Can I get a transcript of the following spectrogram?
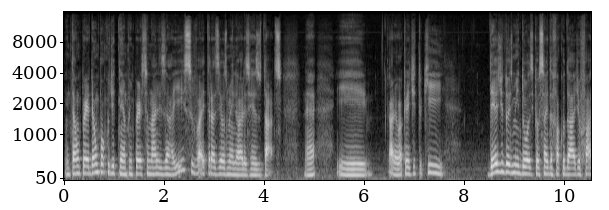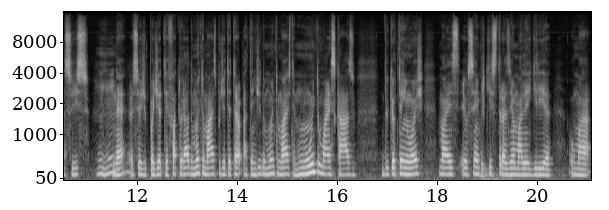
Então, perder um pouco de tempo em personalizar isso vai trazer os melhores resultados, né? E, cara, eu acredito que desde 2012 que eu saí da faculdade eu faço isso, Uhum. né? Ou seja, podia ter faturado muito mais, podia ter atendido muito mais, ter muito mais caso do que eu tenho hoje, mas eu sempre quis trazer uma alegria, uma,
